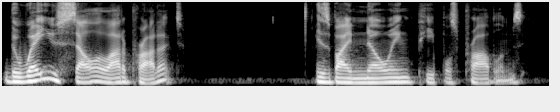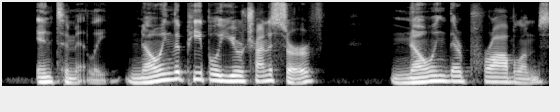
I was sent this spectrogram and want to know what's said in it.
the way you sell a lot of product is by knowing people's problems intimately knowing the people you're trying to serve knowing their problems,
